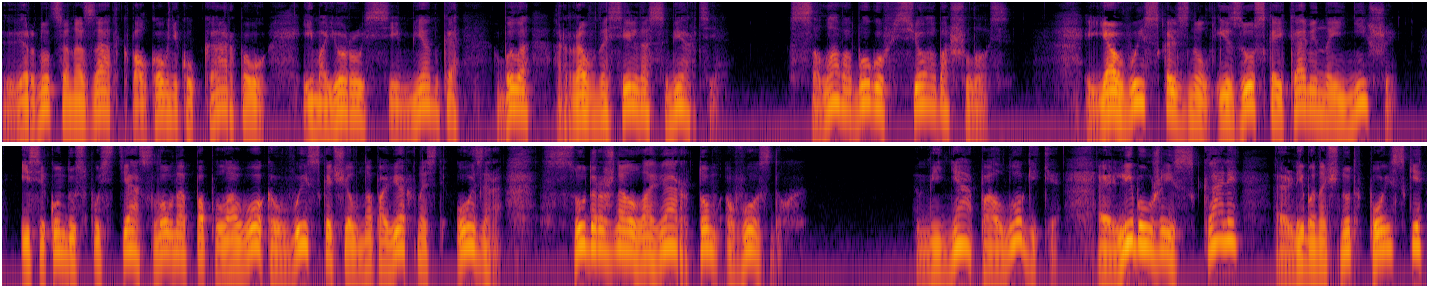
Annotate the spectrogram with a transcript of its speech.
Вернуться назад к полковнику Карпову и майору Семенко было равносильно смерти. Слава богу, все обошлось. Я выскользнул из узкой каменной ниши, и секунду спустя, словно поплавок, выскочил на поверхность озера, судорожно ловя ртом воздух. Меня, по логике, либо уже искали, либо начнут поиски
